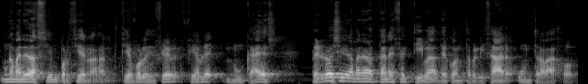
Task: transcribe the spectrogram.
una manera 100%, 100% fiable nunca es, pero no es una manera tan efectiva de contabilizar un trabajo.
